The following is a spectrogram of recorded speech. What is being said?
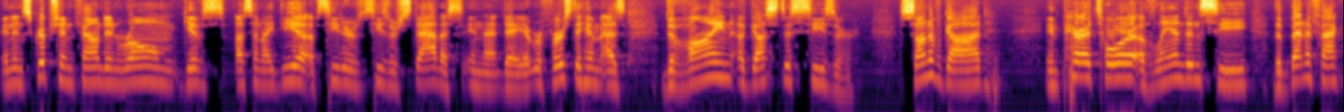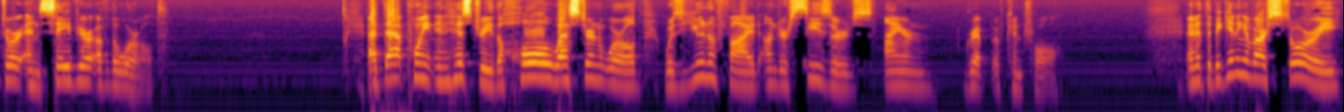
An inscription found in Rome gives us an idea of Caesar's, Caesar's status in that day. It refers to him as Divine Augustus Caesar Son of God, Imperator of land and sea, the benefactor and savior of the world. At that point in history, the whole Western world was unified under Caesar's iron grip of control. And at the beginning of our story,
